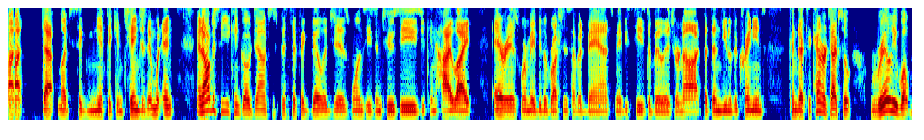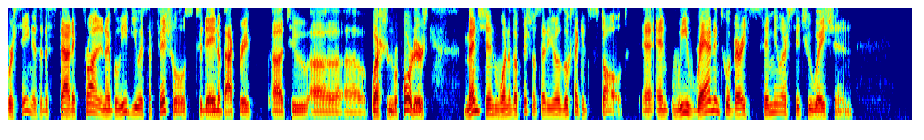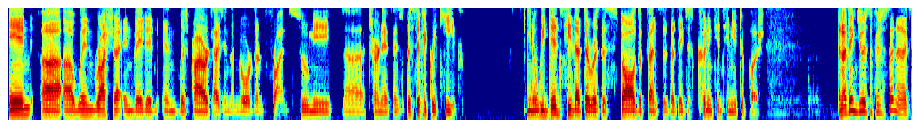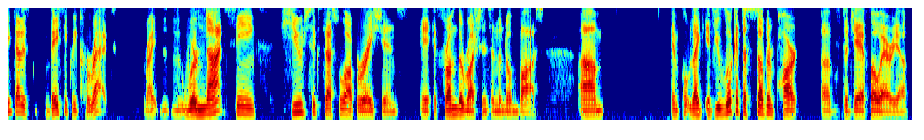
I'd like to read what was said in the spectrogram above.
not that much significant changes. And and and obviously, you can go down to specific villages, onesies and twosies. You can highlight areas where maybe the Russians have advanced, maybe seized a village or not. But then you know the Ukrainians conduct a counterattack. So really, what we're seeing is at a static front. And I believe U.S. officials today, in a back brief uh, to uh, uh, Western reporters, mentioned one of the officials said, you know, it looks like it's stalled. And, and we ran into a very similar situation in uh, uh, when Russia invaded and was prioritizing the northern front, Sumy, uh, Chernihiv, and specifically Kiev. You know, we did see that there was this stalled defenses that they just couldn't continue to push. And I think U.S. officials said, and I think that is basically correct, right? We're not seeing huge successful operations from the Russians in the Donbass. Um, and like if you look at the southern part of the JFO area,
